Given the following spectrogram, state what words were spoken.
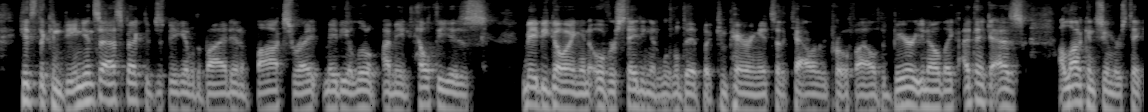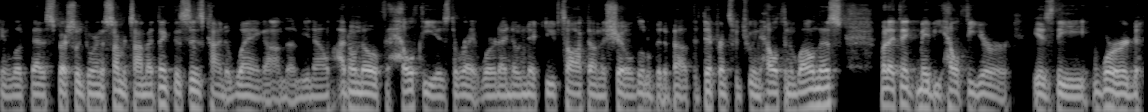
hits the convenience aspect of just being able to buy it in a box, right? Maybe a little, I mean, healthy is maybe going and overstating it a little bit, but comparing it to the calorie profile of the beer, you know, like I think as a lot of consumers taking a look at that, especially during the summertime, I think this is kind of weighing on them. You know, I don't know if healthy is the right word. I know Nik, you've talked on the show a little bit about the difference between health and wellness, but I think maybe healthier is the word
